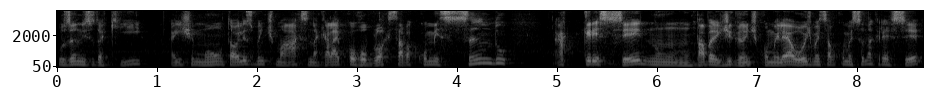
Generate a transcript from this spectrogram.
usando isso daqui. A gente monta, olha os benchmarks. Naquela época o Roblox estava começando a crescer, não, não tava gigante como ele é hoje, mas estava começando a crescer.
